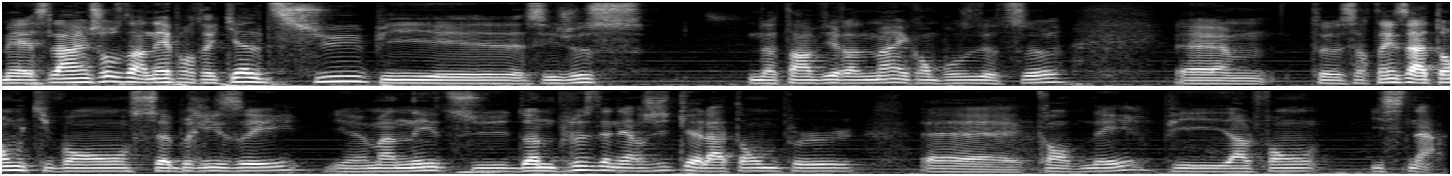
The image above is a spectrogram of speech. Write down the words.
Mais c'est la même chose dans n'importe quel tissu, puis euh, c'est juste notre environnement est composé de ça. Euh, t'as certains atomes qui vont se briser. Il y a un moment donné, tu donnes plus d'énergie que l'atome peut euh, contenir, puis dans le fond, il snap.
